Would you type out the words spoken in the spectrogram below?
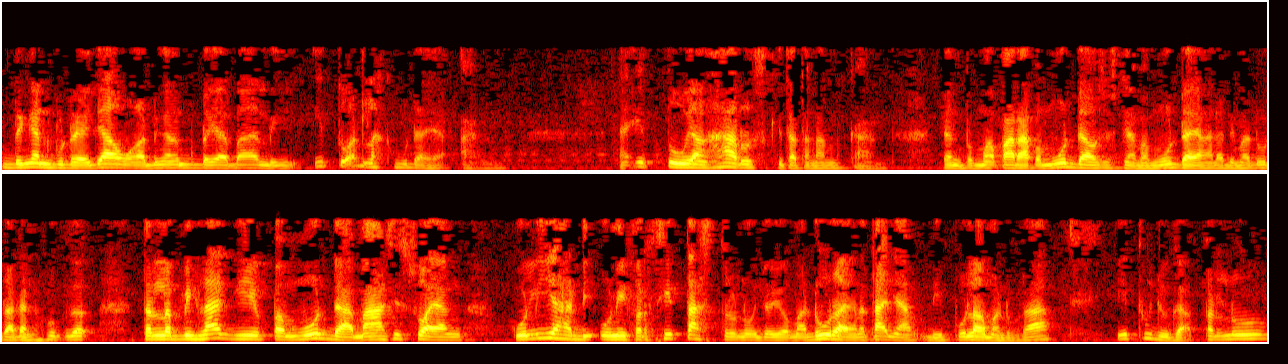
dengan budaya Jawa, dengan budaya Bali, itu adalah kebudayaan. Nah itu yang harus kita tanamkan. Dan para pemuda, khususnya pemuda yang ada di Madura, dan terlebih lagi pemuda, mahasiswa yang kuliah di Universitas Trunojoyo Madura yang letaknya di Pulau Madura itu juga perlu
